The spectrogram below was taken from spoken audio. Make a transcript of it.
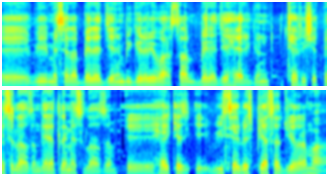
e, bir mesela belediyenin bir görevi varsa belediye her gün teftiş etmesi lazım, denetlemesi lazım. E, herkes e, bir serbest piyasa diyorlar ama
